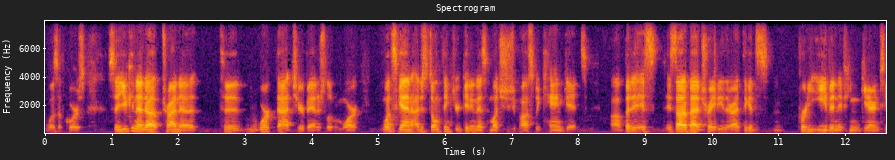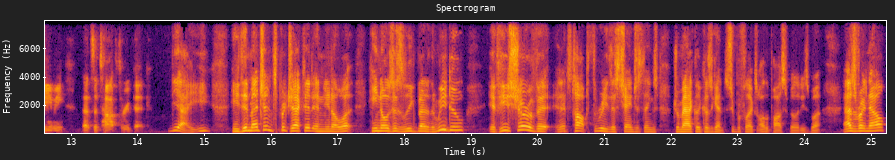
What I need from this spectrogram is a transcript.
was, of course. So you can end up trying to to work that to your advantage a little bit more. Once again, I just don't think you're getting as much as you possibly can get. Uh, but it's it's not a bad trade either. I think it's pretty even if you can guarantee me that's a top three pick. Yeah, he he did mention it's projected, and you know what? He knows his league better than we do. If he's sure of it and it's top three, this changes things dramatically because again, super flex, all the possibilities. But as of right now,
